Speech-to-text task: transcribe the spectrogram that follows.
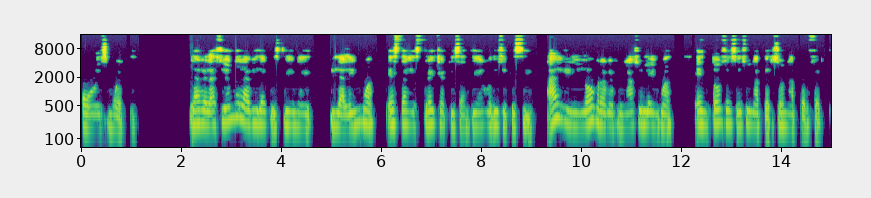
o es muerte. La relación de la vida cristiana y la lengua es tan estrecha que Santiago dice que si alguien logra refrenar su lengua, entonces es una persona perfecta.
